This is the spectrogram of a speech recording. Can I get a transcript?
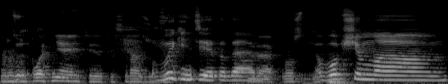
Разуплотняете это сразу же. Выкиньте это, да. Да, просто. В общем, а,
